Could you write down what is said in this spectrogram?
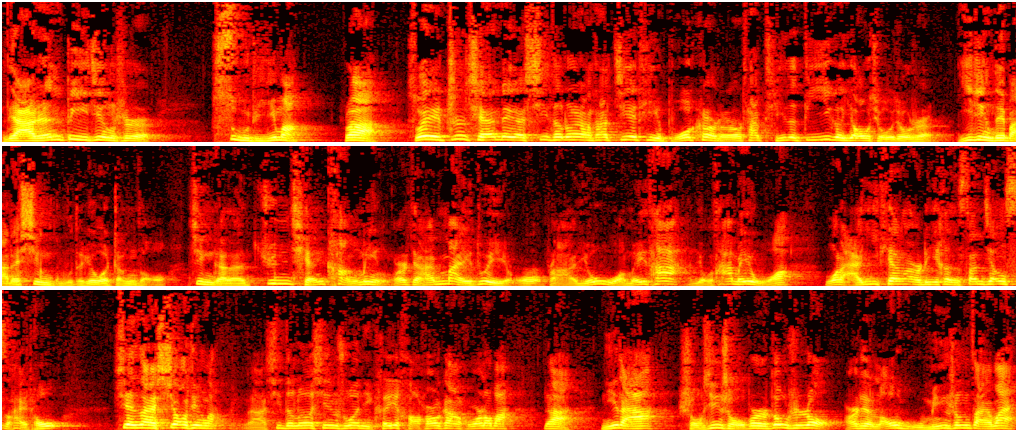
俩人毕竟是宿敌嘛，是吧？所以之前这个希特勒让他接替伯克的时候，他提的第一个要求就是一定得把这姓古的给我整走，竟敢军前抗命，而且还卖队友，是吧？有我没他，有他没我，我俩一天二地恨，三江四海仇。现在消停了啊！希特勒心说：“你可以好好干活了吧？啊，你俩手心手背都是肉，而且老古名声在外，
